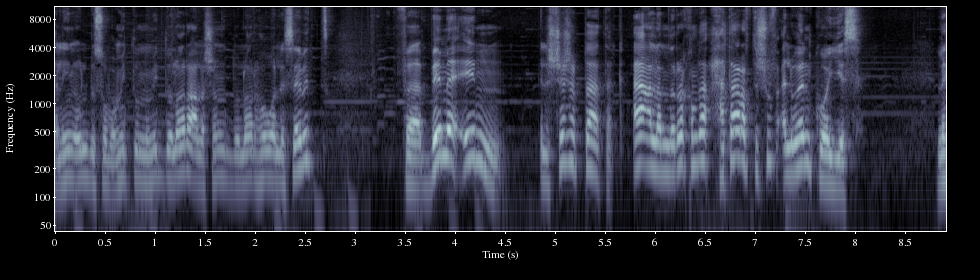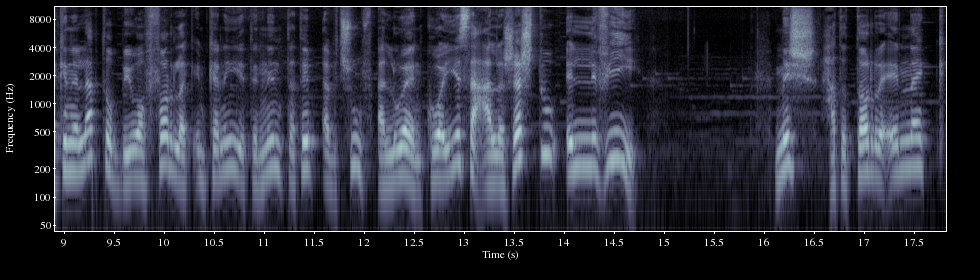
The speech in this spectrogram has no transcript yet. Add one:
خلينا نقول ب 700 800 دولار علشان الدولار هو اللي ثابت. فبما إن الشاشة بتاعتك أعلى من الرقم ده هتعرف تشوف ألوان كويسة. لكن اللابتوب بيوفر لك إمكانية إن أنت تبقى بتشوف ألوان كويسة على شاشته اللي فيه. مش هتضطر إنك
